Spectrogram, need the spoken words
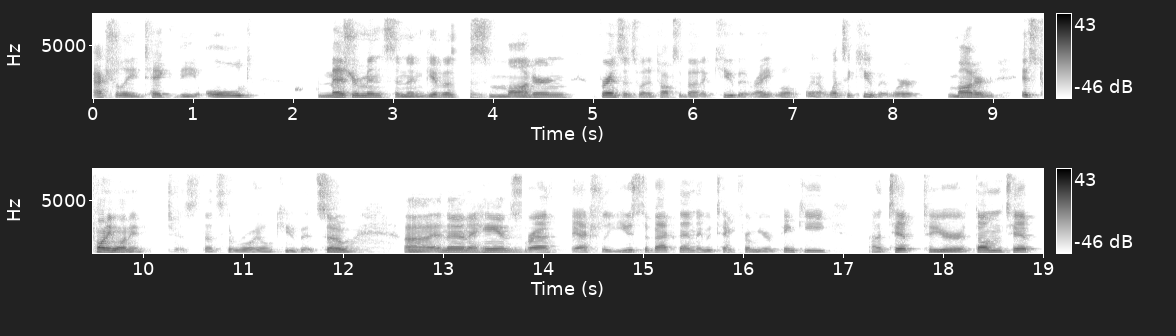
actually take the old measurements and then give us modern. For instance, when it talks about a cubit, right? Well, you know, what's a cubit? We're modern. It's 21 inches. That's the royal cubit. So, uh, and then a hand's breadth. They actually used to back then. They would take from your pinky uh, tip to your thumb tip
